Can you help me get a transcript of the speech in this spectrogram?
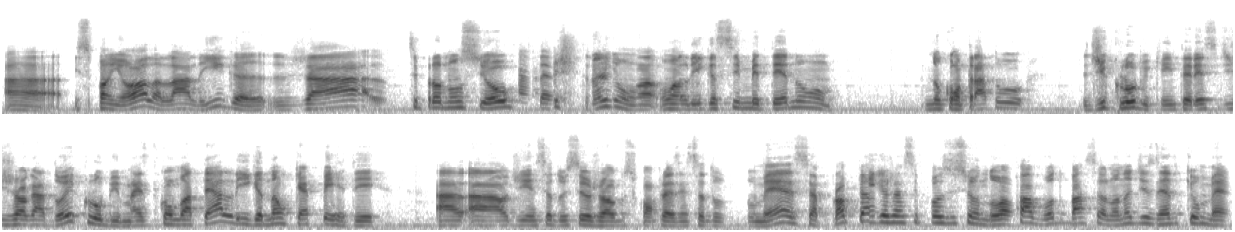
a espanhola, lá a Liga, já se pronunciou até estranho uma, uma, liga se meter no, no contrato de clube, que é interesse de jogador e clube, mas como até a Liga não quer perder a, a audiência dos seus jogos com a presença do, do Messi, a própria Liga já se posicionou a favor do Barcelona, dizendo que o Messi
